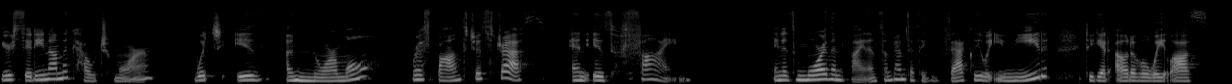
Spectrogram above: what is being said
you're sitting on the couch more, which is a normal response to stress and is fine. And it's more than fine. And sometimes that's exactly what you need to get out of a weight loss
